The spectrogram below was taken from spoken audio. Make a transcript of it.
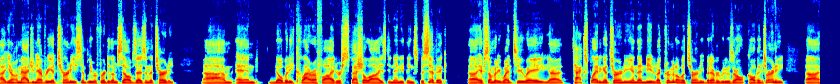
Uh, you know, imagine every attorney simply referred to themselves as an attorney um, and nobody clarified or specialized in anything specific. Uh, if somebody went to a uh, tax planning attorney and then needed a criminal attorney, but everybody was all called right. attorney, uh,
